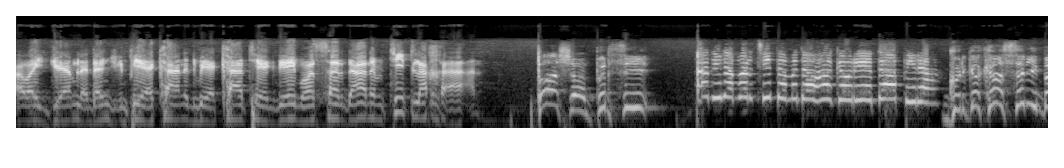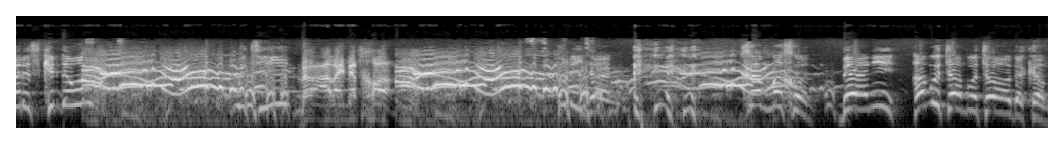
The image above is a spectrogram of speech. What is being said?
ئەوەی گوێم لە دەنگی پێیەکانت بێ کاتێک دێی بۆ سەردانم تیت لە خان. پاشان پرسی. ئەدی لەبەر چی دەمت ئەوها گەورەیە داپیرە؟ گورگەکە سەری بەرز کردەوە و وتی. بۆ ئەوەی بتخۆم. پەڕی دان. خەم مەخۆن، بەیانی هەمووتان بۆ تەواو دەکەم.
